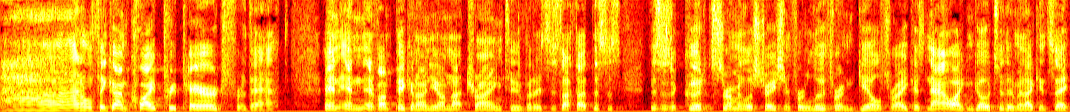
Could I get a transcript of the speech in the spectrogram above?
ah, I don't think I'm quite prepared for that. And, and if I'm picking on you, I'm not trying to, but it's just I thought this is this is a good sermon illustration for Lutheran guilt, right? Because now I can go to them and I can say,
